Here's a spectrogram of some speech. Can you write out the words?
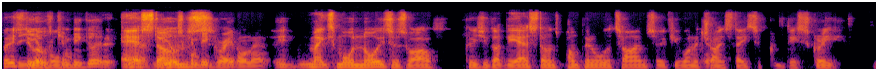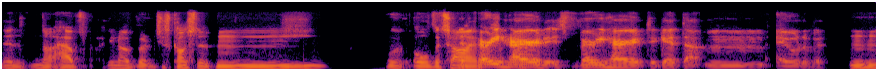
But it's The yields doable. can be good. Air yeah, the yields can be great on that. it makes more noise as well because you've got the air stones pumping all the time. So if you want to try Yeah. and stay sec- discreet and not have, you know, but just constant hmm all the time. It's very hard. It's very hard to get that mm out of it. hmm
